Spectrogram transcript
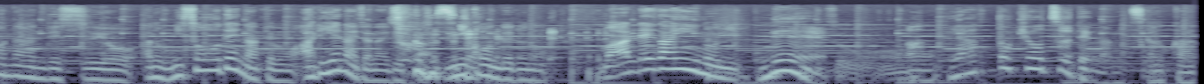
そうねなんですよ。あの味噌おでんなんてもうありえないじゃないですか。すね。煮込んでるの、まあ、あれがいいのに。ねえ。そうあやっと共通点が見つかっよかっ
